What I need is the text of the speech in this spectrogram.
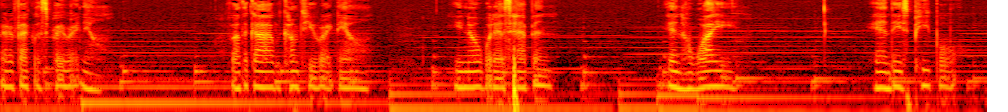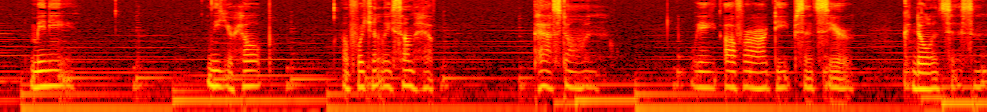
Matter of fact, let's pray right now. Father God, we come to you right now. You know what has happened in Hawaii. And these people, many need your help. Unfortunately, some have passed on. We offer our deep, sincere condolences and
